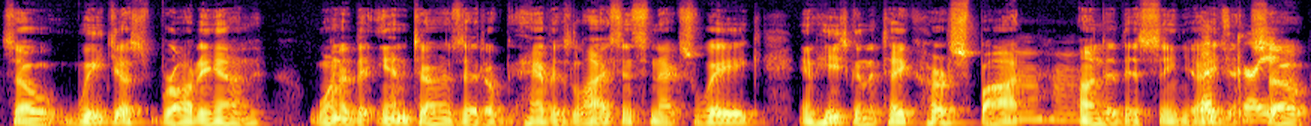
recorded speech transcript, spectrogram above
So we just brought in one of the interns that'll have his license next week, and he's going to take her spot under this senior That's agent. great. So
